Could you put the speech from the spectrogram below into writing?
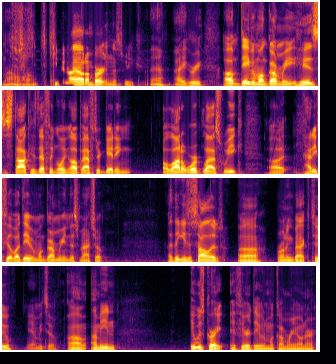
No, Just keep, keep an eye out on Burton this week. yeah, I agree. Um, David Montgomery, his stock is definitely going up after getting a lot of work last week. Uh, how do you feel about David Montgomery in this matchup? I think he's a solid uh, running back too. Yeah, me too. Um, I mean, it was great if you're a David Montgomery owner.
